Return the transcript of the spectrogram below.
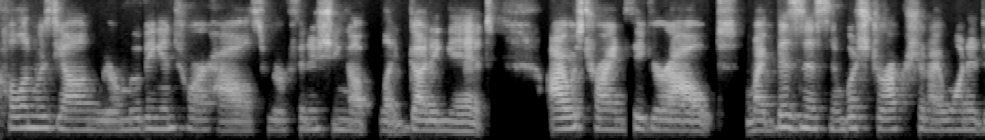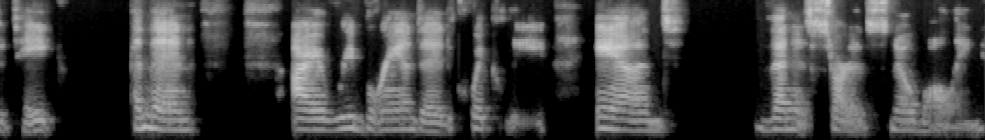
Cullen was young. We were moving into our house. We were finishing up, like gutting it. I was trying to figure out my business and which direction I wanted to take. And then I rebranded quickly and then it started snowballing.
